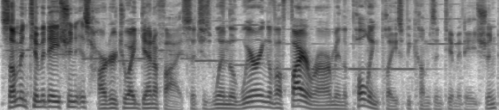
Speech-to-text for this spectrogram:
Some intimidation is harder to identify, such as when the wearing of a firearm in the polling place becomes intimidation,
